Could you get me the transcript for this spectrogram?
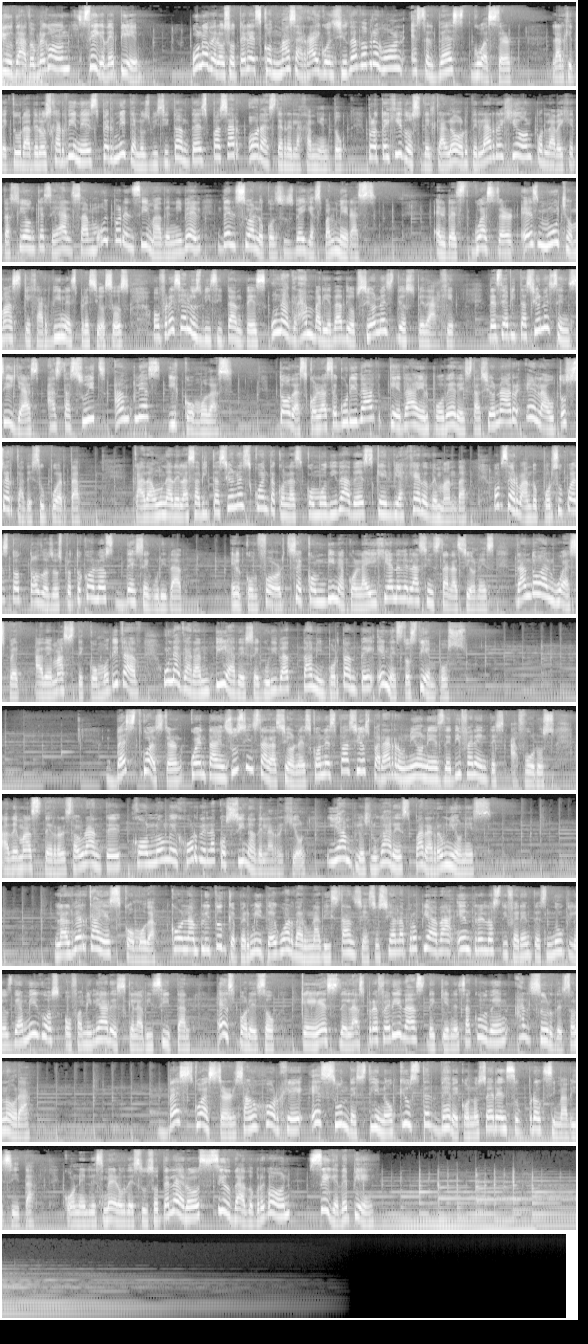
Ciudad Obregón sigue de pie. Uno de los hoteles con más arraigo en Ciudad Obregón es el Best Western. La arquitectura de los jardines permite a los visitantes pasar horas de relajamiento, protegidos del calor de la región por la vegetación que se alza muy por encima del nivel del suelo con sus bellas palmeras. El Best Western es mucho más que jardines preciosos. Ofrece a los visitantes una gran variedad de opciones de hospedaje desde habitaciones sencillas hasta suites amplias y cómodas. Todas con la seguridad que da el poder estacionar el auto cerca de su puerta. Cada una de las habitaciones cuenta con las comodidades que el viajero demanda, observando por supuesto todos los protocolos de seguridad. El confort se combina con la higiene de las instalaciones, dando al huésped, además de comodidad, una garantía de seguridad tan importante en estos tiempos. Best Western cuenta en sus instalaciones con espacios para reuniones de diferentes aforos, además de restaurante con lo mejor de la cocina de la región y amplios lugares para reuniones. La alberca es cómoda, con la amplitud que permite guardar una distancia social apropiada entre los diferentes núcleos de amigos o familiares que la visitan. Es por eso que es de las preferidas de quienes acuden al sur de Sonora. Best Western San Jorge es un destino que usted debe conocer en su próxima visita. Con el esmero de sus hoteleros, Ciudad Obregón sigue de pie.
